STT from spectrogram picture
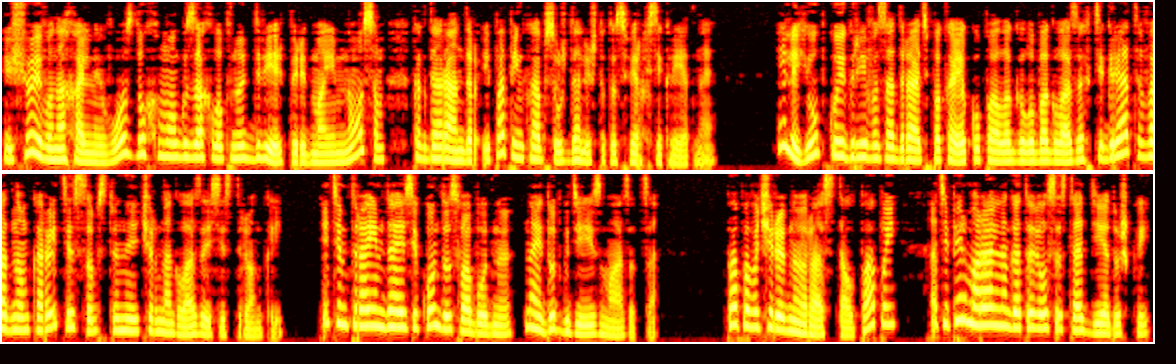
Еще его нахальный воздух мог захлопнуть дверь перед моим носом, когда Рандер и папенька обсуждали что-то сверхсекретное. Или юбку игриво задрать, пока я купала голубоглазых тигрят в одном корыте с собственной черноглазой сестренкой. Этим троим дай секунду свободную, найдут где измазаться. Папа в очередной раз стал папой, а теперь морально готовился стать дедушкой,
